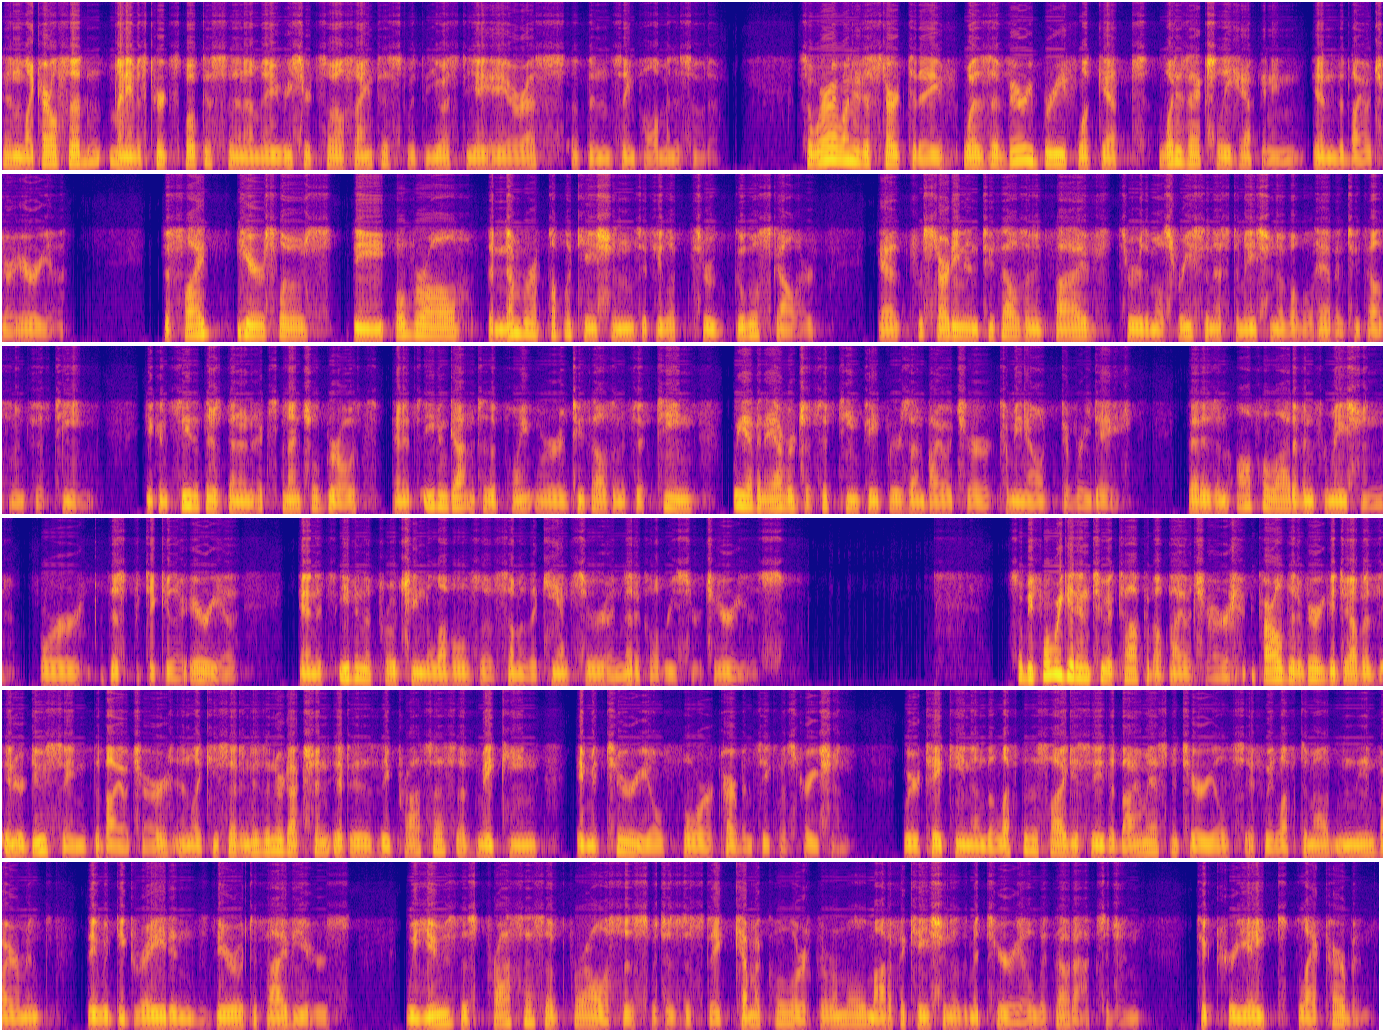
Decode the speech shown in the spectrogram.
And like Carl said, my name is Kurt Spokas, and I'm a research soil scientist with the USDA ARS up in St. Paul, Minnesota. So where I wanted to start today was a very brief look at what is actually happening in the biochar area. The slide here shows the overall, the number of publications, if you look through Google Scholar, at, starting in 2005 through the most recent estimation of what we'll have in 2015. You can see that there's been an exponential growth, and it's even gotten to the point where in 2015, we have an average of 15 papers on biochar coming out every day. That is an awful lot of information for this particular area, and it's even approaching the levels of some of the cancer and medical research areas. So before we get into a talk about biochar, Carl did a very good job of introducing the biochar. And like he said in his introduction, it is the process of making a material for carbon sequestration. We're taking on the left of the slide, you see the biomass materials. If we left them out in the environment, they would degrade in zero to five years. We use this process of pyrolysis, which is just a chemical or thermal modification of the material without oxygen to create black carbon.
